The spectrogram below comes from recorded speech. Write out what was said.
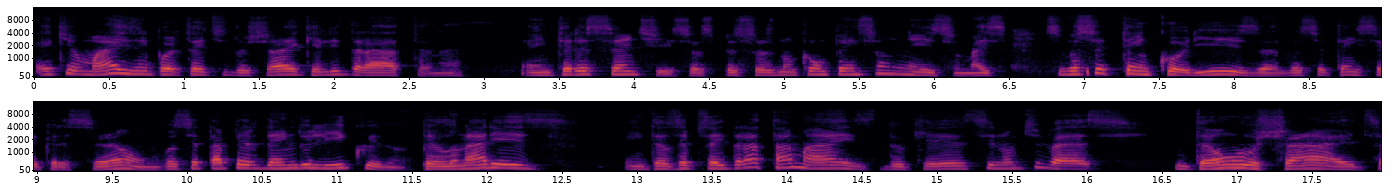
É que o mais importante do chá é que ele hidrata, né? É interessante isso, as pessoas não compensam nisso, mas se você tem coriza, você tem secreção, você está perdendo líquido pelo nariz. Então você precisa hidratar mais do que se não tivesse. Então o chá, etc.,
